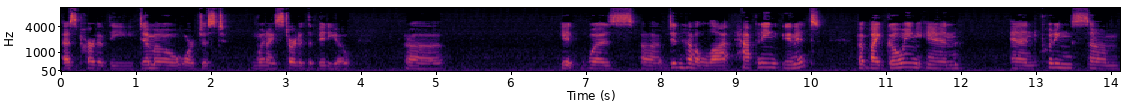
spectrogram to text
as part of the demo or just when I started the video, uh, it was uh, didn't have a lot happening in it, but by going in and putting some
